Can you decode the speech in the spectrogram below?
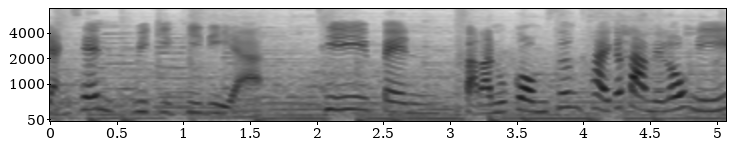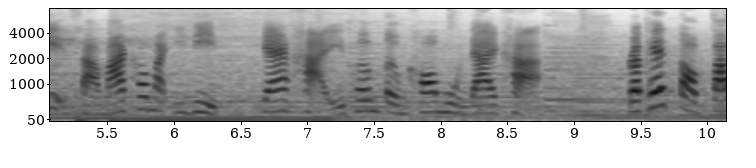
อย่างเช่นวิกิพีเดียที่เป็น สารานุกรม ซึ่งใครก็ตามในโลกนี้สามารถเข้ามาอีดิทแก้ไขเพิ่มเติมข้อมูลได้ค่ะ ประเภทต่อไป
